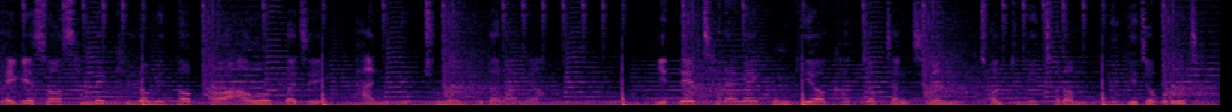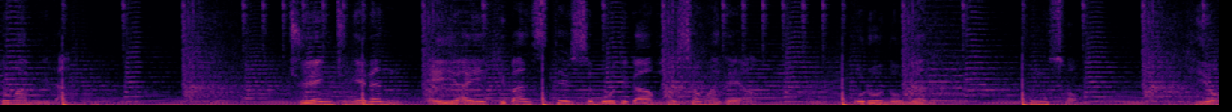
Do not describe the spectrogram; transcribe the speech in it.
100에서 300km/h까지 단 6초면 도달하며 이때 차량의 공기역 합적 장치는 전투기처럼 유기적으로 작동합니다. 주행 중에는 AI 기반 스텔스 모드가 활성화되어 도로 노면, 풍속, 기온,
